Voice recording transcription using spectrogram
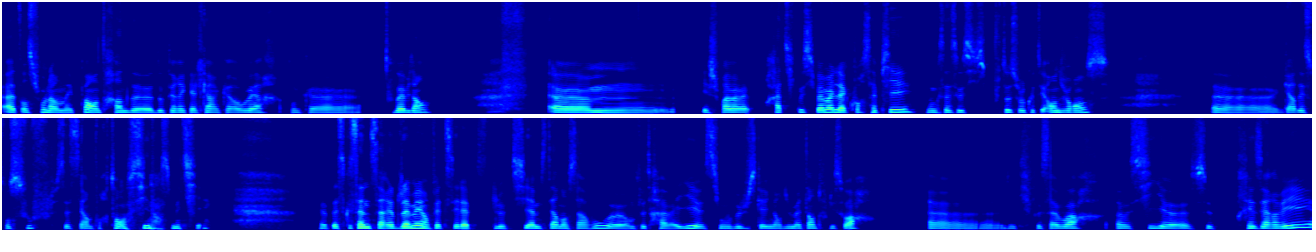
attention, là on n'est pas en train d'opérer quelqu'un à cœur ouvert, donc tout va bien. et je pratique aussi pas mal la course à pied, donc ça c'est aussi plutôt sur le côté endurance. Garder son souffle, ça c'est important aussi dans ce métier. parce que ça ne s'arrête jamais, en fait, c'est le petit hamster dans sa roue. on peut travailler, si on veut, jusqu'à 1h du matin tous les soirs. donc il faut savoir aussi se préserver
